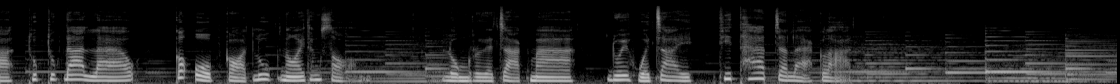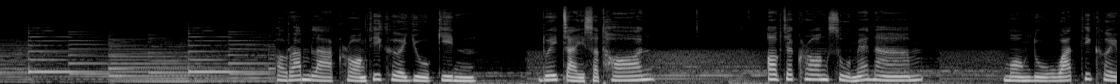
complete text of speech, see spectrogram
าทุกๆด้านแล้ว ก็โอบกอดลูกน้อยทั้งสอง ลงเรือจากมาด้วยหัวใจที่แทบจะแหลกลานพอร่ำลาครองที่เคยอยู่กิน ด้วยใจสะท้อน ออกจากคลองสู่แม่น้ำ มองดูวัดที่เคย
